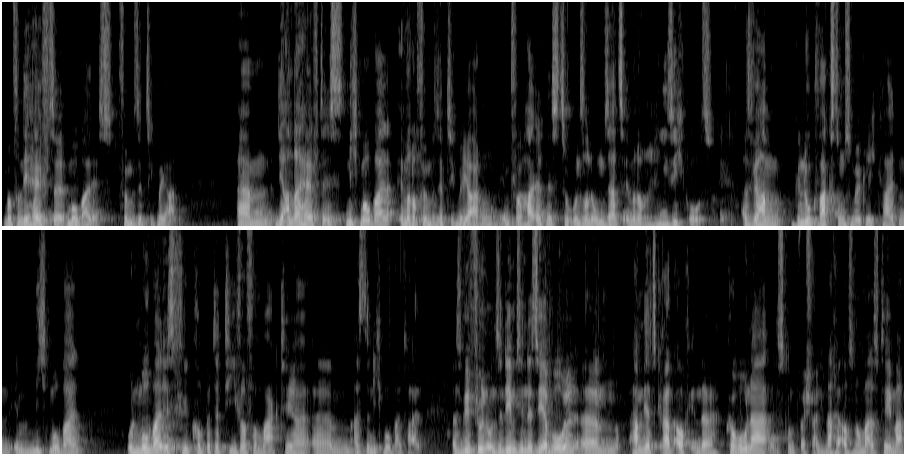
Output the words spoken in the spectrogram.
wovon die Hälfte mobile ist, 75 Milliarden. Ähm, die andere Hälfte ist nicht mobile, immer noch 75 Milliarden, im Verhältnis zu unserem Umsatz immer noch riesig groß. Also wir haben genug Wachstumsmöglichkeiten im Nicht-Mobile und Mobile ist viel kompetitiver vom Markt her ähm, als der Nicht-Mobile-Teil. Also wir fühlen uns in dem Sinne sehr wohl, ähm, haben jetzt gerade auch in der Corona, das kommt wahrscheinlich nachher auch nochmal als Thema,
